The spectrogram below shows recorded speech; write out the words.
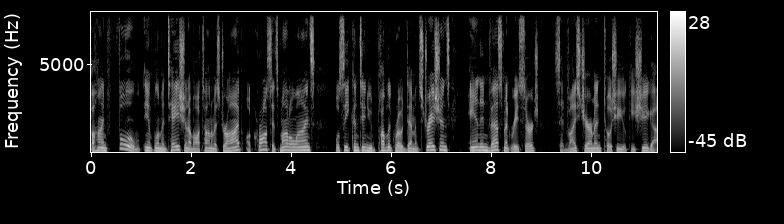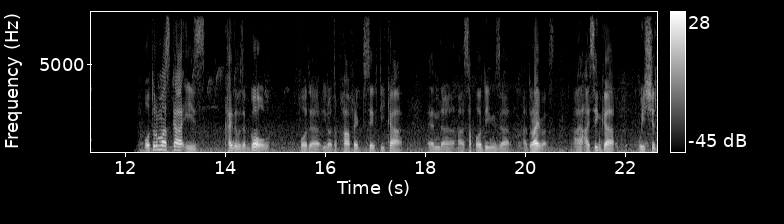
behind full implementation of autonomous drive across its model lines will see continued public road demonstrations and investment research, said Vice Chairman Toshiyuki Shiga. autonomous car is kind of the goal for the you know the perfect safety car and uh, uh, supporting the uh, drivers. I, I think uh, we should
